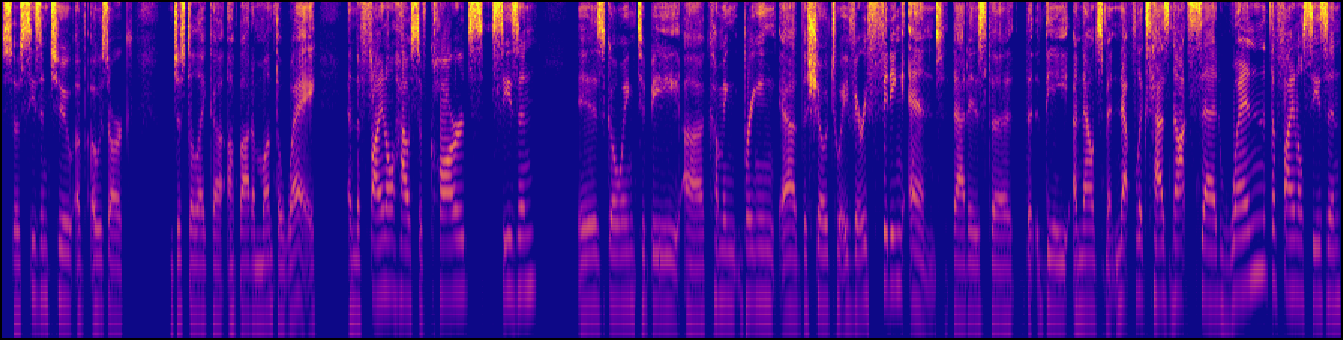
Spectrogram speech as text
So season two of Ozark, just uh, like uh, about a month away. And the final House of Cards season is going to be uh, coming, bringing uh, the show to a very fitting end. That is the, the the announcement. Netflix has not said when the final season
